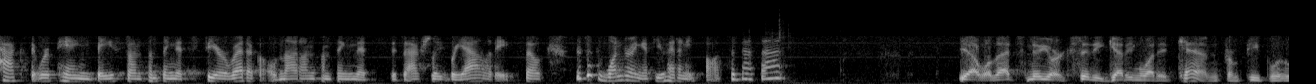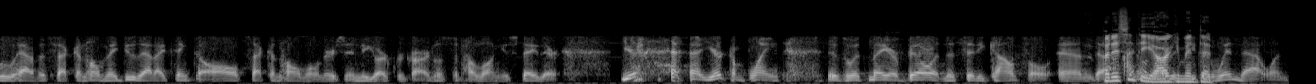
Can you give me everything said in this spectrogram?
tax that we're paying based on something that's theoretical, not on something that's, actually reality. So I was just wondering if you had any thoughts about that. Yeah, well, that's New York City getting what it can from people who have a second home. They do that, I think, to all second homeowners in New York, regardless of how long you stay there. Your your complaint is with Mayor Bill and the City Council, and uh, but isn't the argument that, that win that one?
